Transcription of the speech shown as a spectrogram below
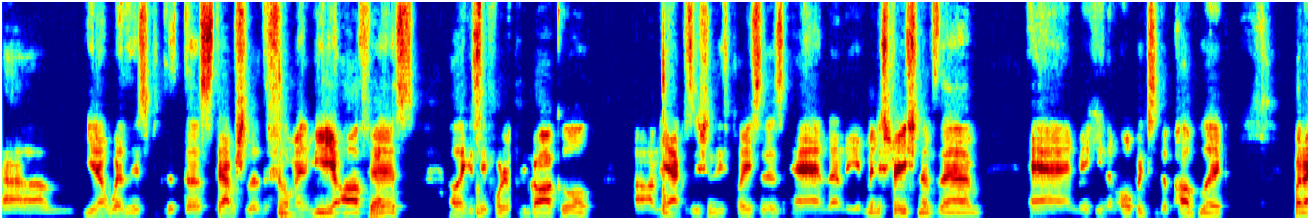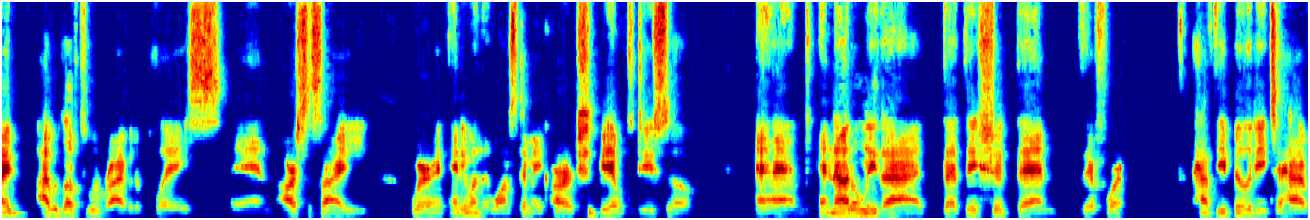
Um, you know, whether it's the, the, establishment of the film and media office, yeah. like I say, 43 Gaukel, um, the acquisition of these places, and then the administration of them, and making them open to the public. But I I would love to arrive at a place in our society where anyone that wants to make art should be able to do so. And and not only that, that they should then therefore have the ability to have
